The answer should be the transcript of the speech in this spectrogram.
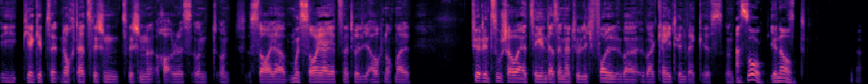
hier gibt's ja noch dazwischen zwischen Horace und, und Sawyer. Muss Sawyer jetzt natürlich auch nochmal für den Zuschauer erzählen, dass er natürlich voll über, über Kate hinweg ist. Und Ach so, genau. jetzt- Ja.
